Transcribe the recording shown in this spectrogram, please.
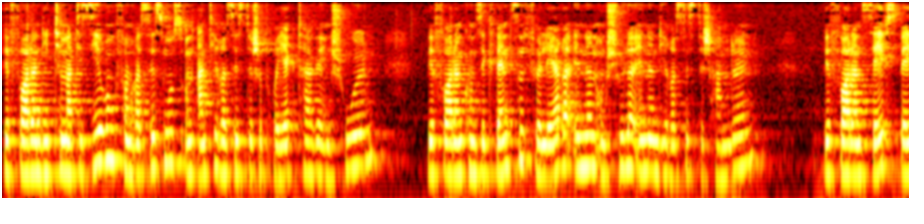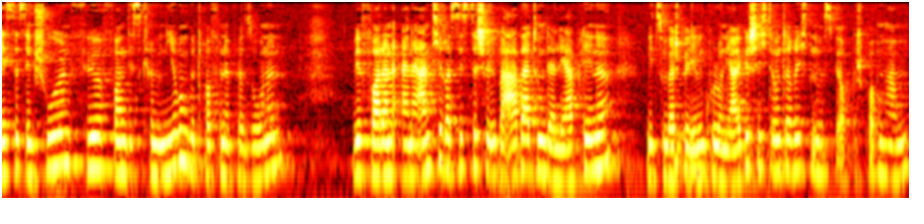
Wir fordern die Thematisierung von Rassismus und antirassistische Projekttage in Schulen. Wir fordern Konsequenzen für Lehrerinnen und Schülerinnen, die rassistisch handeln. Wir fordern Safe Spaces in Schulen für von Diskriminierung betroffene Personen. Wir fordern eine antirassistische Überarbeitung der Lehrpläne wie zum Beispiel eben Kolonialgeschichte unterrichten, was wir auch besprochen haben.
